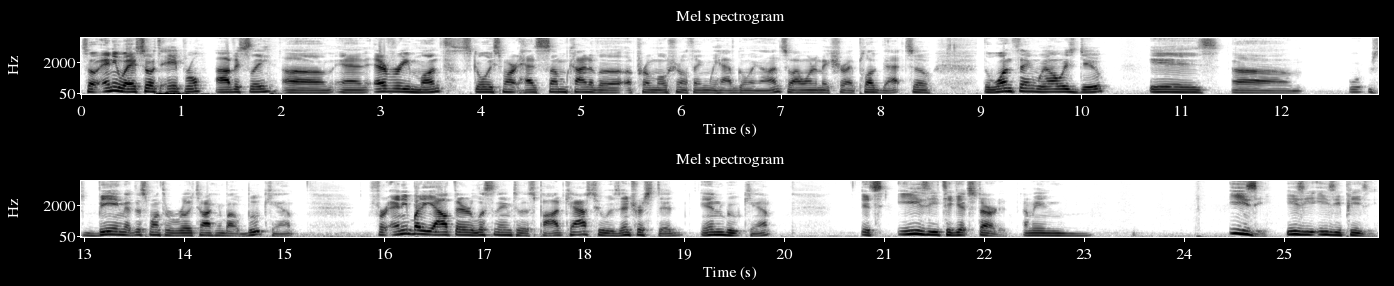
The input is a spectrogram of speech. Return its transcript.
So anyway, so it's April, obviously, um, and every month ScoliSmart has some kind of a, a promotional thing we have going on. So I want to make sure I plug that. So the one thing we always do is, um, being that this month we're really talking about boot camp. For anybody out there listening to this podcast who is interested in boot camp, it's easy to get started. I mean, easy, easy, easy peasy.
